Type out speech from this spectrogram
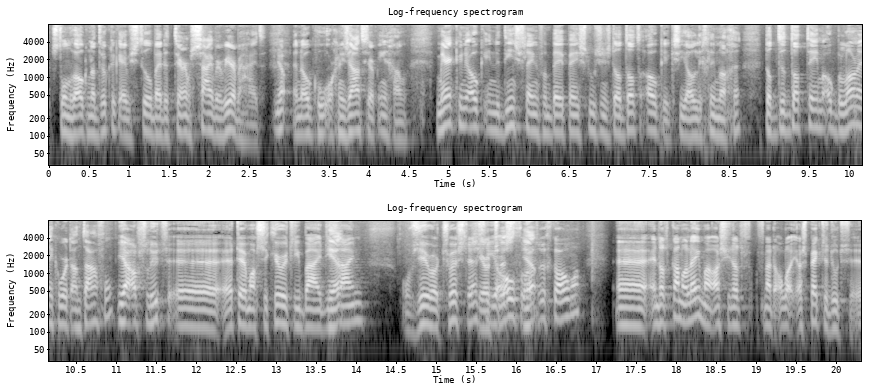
stonden we ook nadrukkelijk even stil bij de term cyberweerbaarheid. Ja. En ook hoe organisaties daarop ingaan. Merken jullie ook in de dienstverlening van BP Solutions dat dat ook, ik zie al glimlachen, dat dat, dat thema ook belangrijker wordt aan tafel? Ja, absoluut. Uh, het thema security by design of zero trust, hè, Zero zie je overal terugkomen. Uh, en dat kan alleen maar als je dat vanuit alle aspecten doet. Uh,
